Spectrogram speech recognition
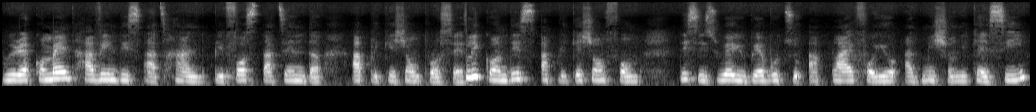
We recommend having this at hand before starting the application process. Click on this application form. This is where you'll be able to apply for your admission. You can see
